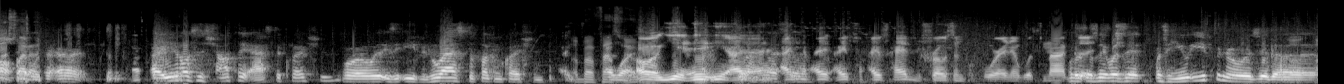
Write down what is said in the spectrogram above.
Oh, my bad. Alright. Alright, you know, since Shantae asked the question, or is it even? Who asked the fucking question? About fast what? food. Oh yeah, yeah. yeah Yeah, I, I, yeah, I, I, I've I've had it frozen before, and it was not Was, was good. it was it was it you, Ethan, or was it Oh, uh?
